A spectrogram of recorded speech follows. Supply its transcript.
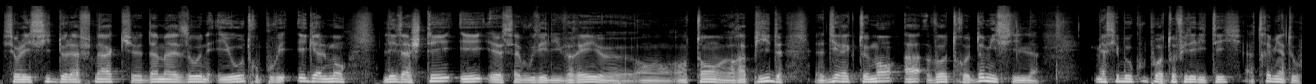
sur les sites de la FNAC, d'Amazon et autres, vous pouvez également les acheter et ça vous est livré en, en temps rapide directement à votre domicile. Merci beaucoup pour votre fidélité. À très bientôt.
